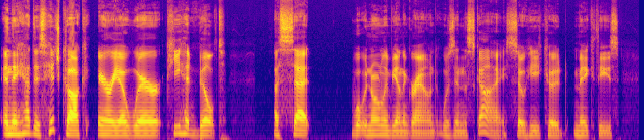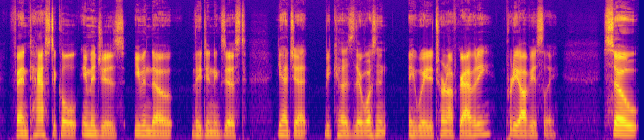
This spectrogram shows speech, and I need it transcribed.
and they had this Hitchcock area where he had built a set. What would normally be on the ground was in the sky, so he could make these fantastical images, even though they didn't exist. Yeah, Jet, because there wasn't a way to turn off gravity, pretty obviously. So,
